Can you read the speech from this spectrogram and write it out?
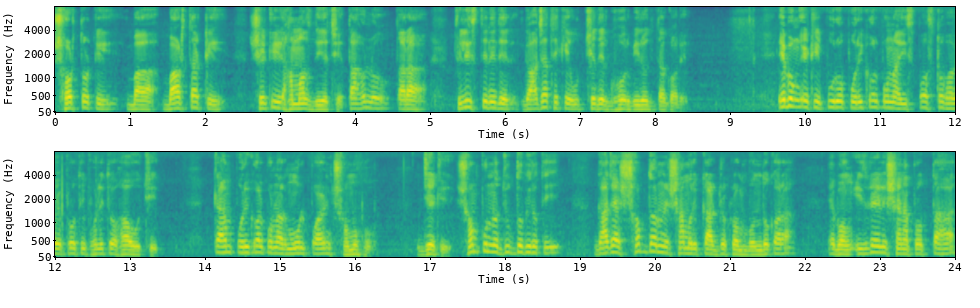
শর্তটি বা বার্তাটি সেটি হামাস দিয়েছে, তা হলো তারা ফিলিস্তিনিদের গাজা থেকে উচ্ছেদের ঘোর বিরোধিতা করে এবং এটি পুরো পরিকল্পনায় স্পষ্টভাবে প্রতিফলিত হওয়া উচিত। ট্রাম্প পরিকল্পনার মূল পয়েন্ট সমূহ, যেটি সম্পূর্ণ যুদ্ধবিরতি, গাজায় সব ধরনের সামরিক কার্যক্রম বন্ধ করা এবং ইসরায়েলি সেনা প্রত্যাহার,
